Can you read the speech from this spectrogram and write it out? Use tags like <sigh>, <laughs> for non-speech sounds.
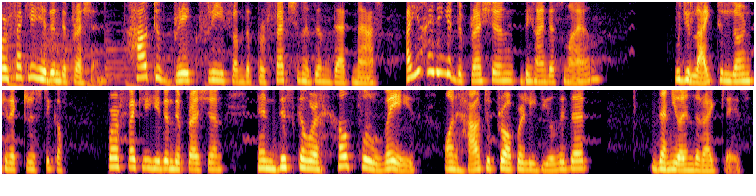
Perfectly hidden depression. How to break free from the perfectionism that masks. Are you hiding your depression behind a smile? Would you like to learn characteristic of perfectly hidden depression and discover helpful ways on how to properly deal with it? Then you're in the right place.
